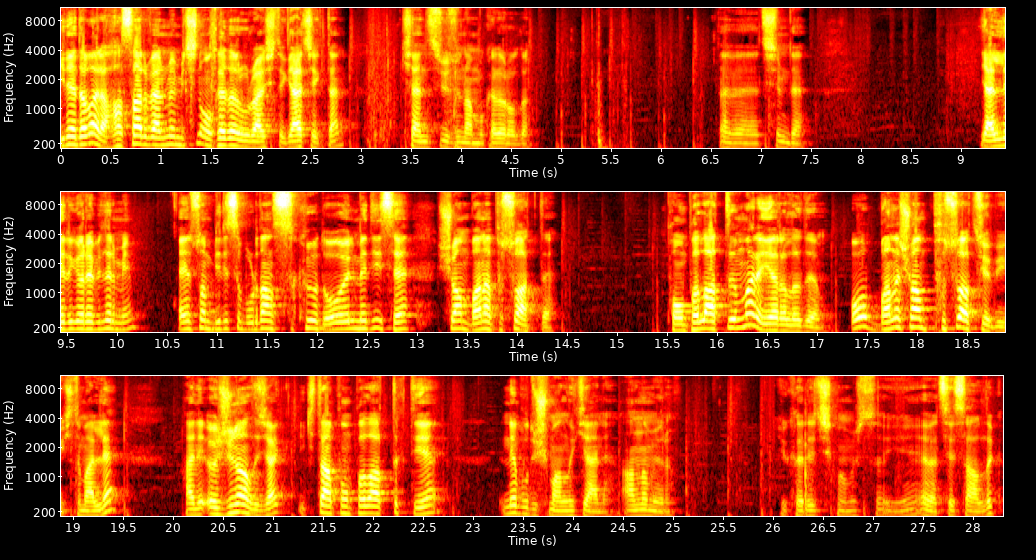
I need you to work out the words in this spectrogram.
Yine de var ya hasar vermem için o kadar uğraştı gerçekten. Kendisi yüzünden bu kadar oldu. Evet şimdi. Yerleri görebilir miyim? En son birisi buradan sıkıyordu. O ölmediyse şu an bana pusu attı. Pompalı attığım var ya yaraladığım. O bana şu an pusu atıyor büyük ihtimalle. Hani öcünü alacak. İki tane pompalı attık diye ne bu düşmanlık yani anlamıyorum. Yukarıya çıkmamışsa iyi. Evet sesi aldık.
